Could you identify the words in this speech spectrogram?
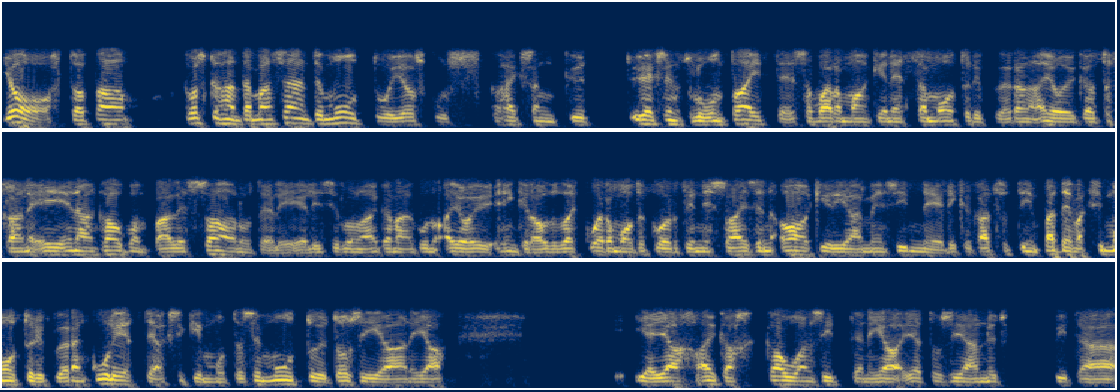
Joo, tota, koskahan tämä sääntö muuttuu joskus 80 90-luvun taitteessa varmaankin, että moottoripyörän ajo-oikeuttakaan ei enää kaupan päälle saanut. Eli, eli silloin aikanaan, kun ajoi henkilöauto- tai kuorma-autokortin, niin sai sen A-kirjaimen sinne. Eli katsottiin päteväksi moottoripyörän kuljettajaksikin, mutta se muuttui tosiaan ja, ja, ja aika kauan sitten. Ja, ja tosiaan nyt pitää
